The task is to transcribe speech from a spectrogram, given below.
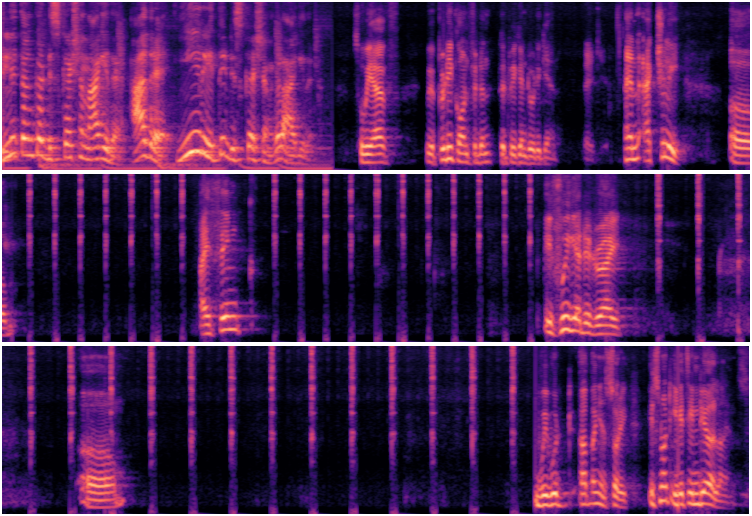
ಇಲ್ಲಿ ತನಕ ಡಿಸ್ಕಷನ್ ಆಗಿದೆ. ಆದರೆ ಈ ರೀತಿ ಡಿಸ್ಕಷನ್ಗಳಾಗಿದೆ so we have we pretty confident that we can do it again and actually I think if we get it right um, we would, uh, yeah, sorry, it's not, it's India Alliance.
